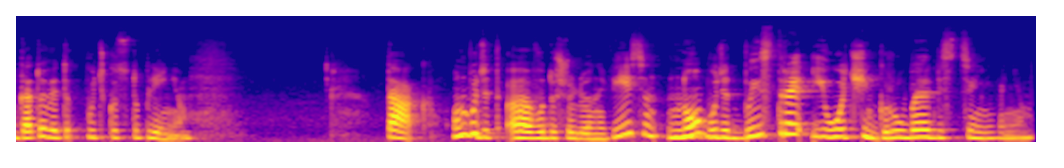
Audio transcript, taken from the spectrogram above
готовит путь к отступлению. Так, он будет э, воодушевлен и весен, но будет быстрое и очень грубое обесценивание.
